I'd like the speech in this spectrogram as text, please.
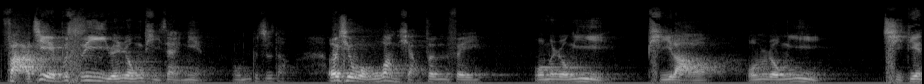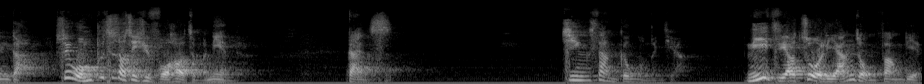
法界不思议圆融体在念，我们不知道，而且我们妄想纷飞，我们容易疲劳，我们容易起颠倒，所以我们不知道这句佛号怎么念的。但是经上跟我们讲，你只要做两种方便，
